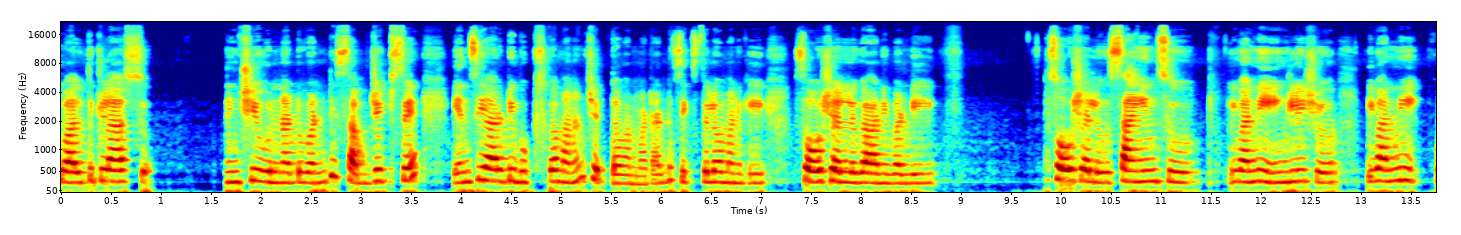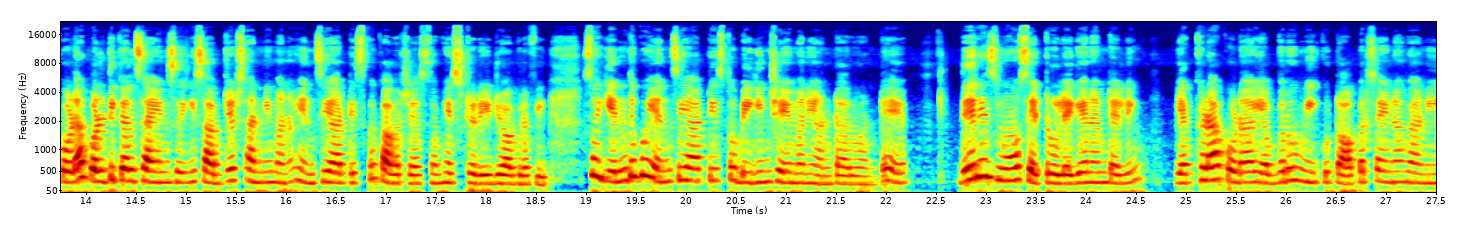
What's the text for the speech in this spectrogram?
twelfth class నుంచి ఉన్నటువంటి సబ్జెక్ట్సే ఎన్సీఆర్టీ బుక్స్గా మనం చెప్తాం అనమాట అంటే సిక్స్త్లో మనకి సోషల్ కానివ్వండి సోషల్ సైన్స్ ఇవన్నీ ఇంగ్లీషు ఇవన్నీ కూడా పొలిటికల్ సైన్స్ ఈ సబ్జెక్ట్స్ అన్నీ మనం ఎన్సీఆర్టీస్గా కవర్ చేస్తాం. హిస్టరీ జోగ్రఫీ సో ఎందుకు ఎన్సీఆర్టీస్తో బిగిన్ చేయమని అంటారు అంటే there is no set rule again I'm telling ఎక్కడా కూడా ఎవ్వరు మీకు టాపర్స్ అయినా కానీ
